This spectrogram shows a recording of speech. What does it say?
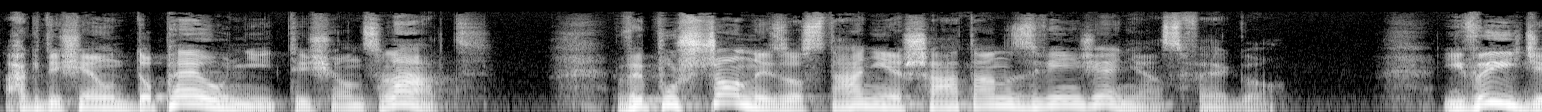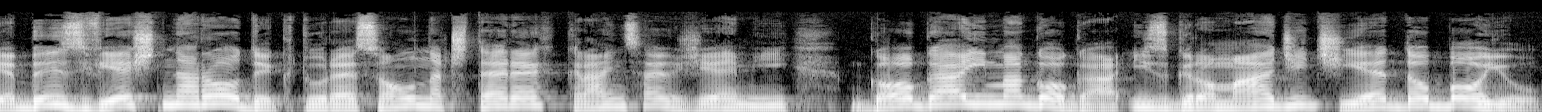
A gdy się dopełni tysiąc lat, wypuszczony zostanie szatan z więzienia swego i wyjdzie, by zwieść narody, które są na czterech krańcach ziemi, Goga i Magoga, i zgromadzić je do boju,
